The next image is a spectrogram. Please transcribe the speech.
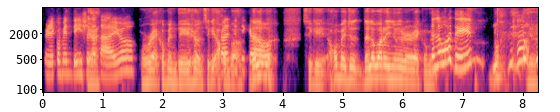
Recommendation Yeah. na tayo. Recommendation. Sige, ako ba? Ikaw. Dalawa. Sige, ako medyo, dalawa rin yung re-recommend. Dalawa din? Yeah.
